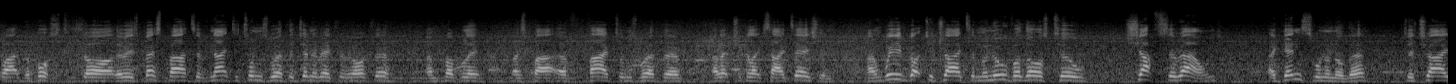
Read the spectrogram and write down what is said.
quite robust. So there is best part of 90 tonnes worth of generator rotor and probably best part of 5 tonnes worth of electrical excitation. And we've got to try to manoeuvre those two shafts around against one another to try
